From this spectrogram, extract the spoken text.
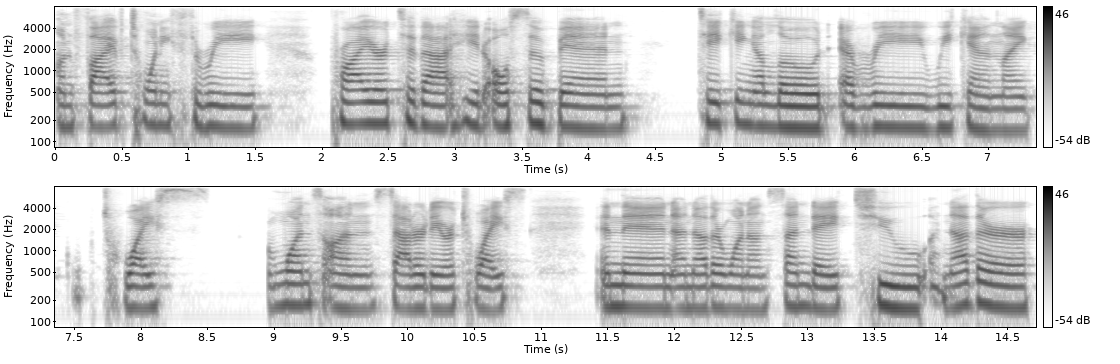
on 523, prior to that, he'd also been taking a load every weekend, like twice, once on Saturday or twice, and then another one on Sunday to another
